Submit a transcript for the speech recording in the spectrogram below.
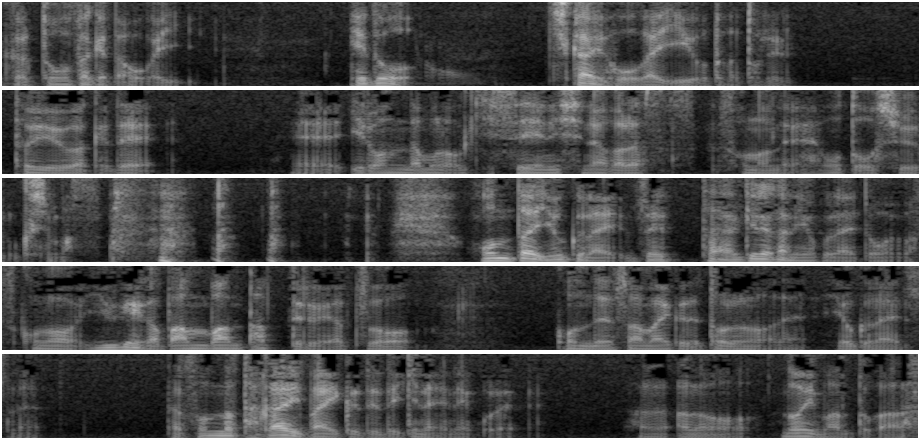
から遠ざけた方がいい。けど、近い方がいい音が取れる。というわけで、えー、いろんなものを犠牲にしながら、そのね、音を収録します。本当は良くない。絶対明らかに良くないと思います。この湯気がバンバン立ってるやつをコンデンサーマイクで撮るのはね、良くないですね。だそんな高いマイクでできないね、これ。ああの、ノイマンとか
